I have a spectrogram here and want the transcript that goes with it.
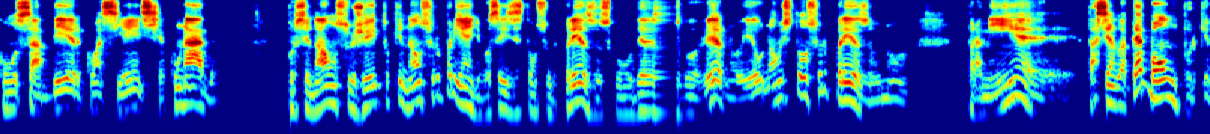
com o saber, com a ciência, com nada. Por sinal, um sujeito que não surpreende. Vocês estão surpresos com o desgoverno? Eu não estou surpreso. Para mim, está é, tá sendo até bom, porque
